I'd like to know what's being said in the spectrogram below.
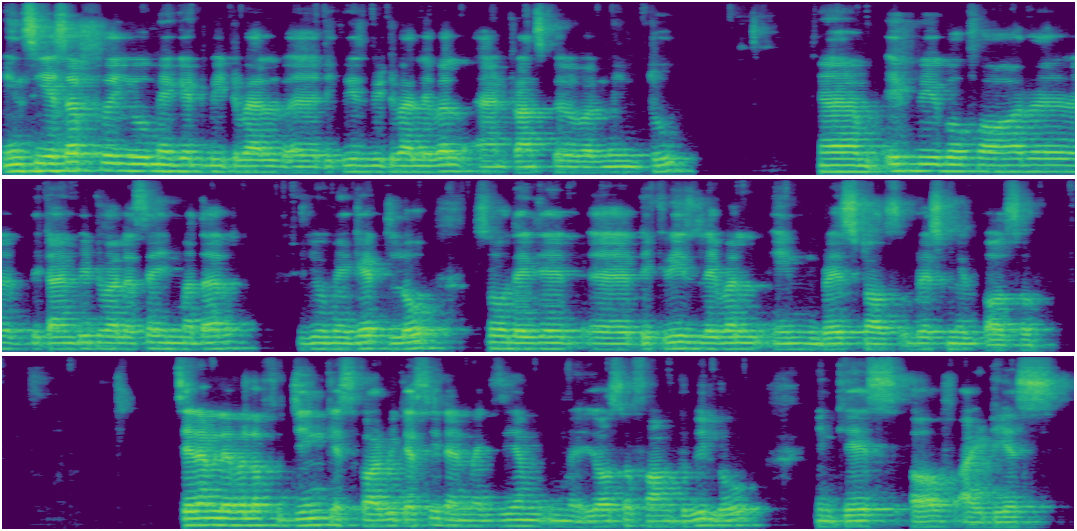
In CSF, you may get B12, uh, decreased B12 level and transferrin 2. Um, if we go for uh, vitamin B12, let's say in mother, you may get low. So there is a uh, decreased level in breast also, breast milk also. Serum level of zinc, ascorbic acid, and magnesium is also found to be low in case of ITS.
